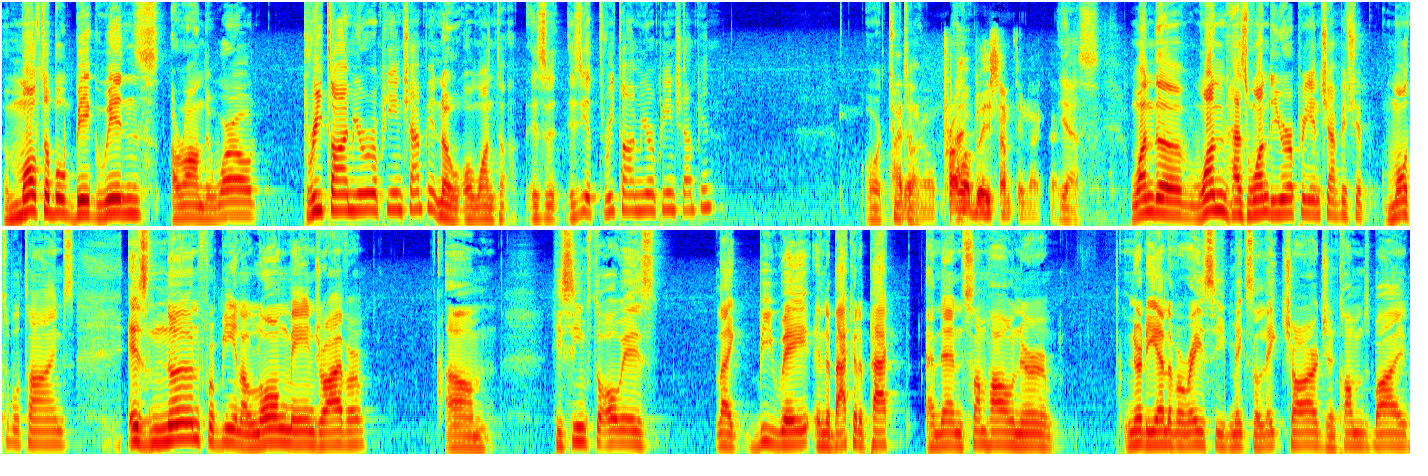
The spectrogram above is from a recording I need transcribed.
multiple big wins around the world, three-time European champion. No, or one time. Is it? Is he a three-time European champion? Or two I don't know, probably something like that. Yes. Won the one has won the European Championship multiple times. Is known for being a long main driver. Um, he seems to always like be way in the back of the pack, and then somehow near near the end of a race, he makes a late charge and comes by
